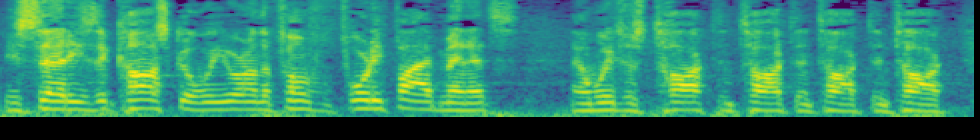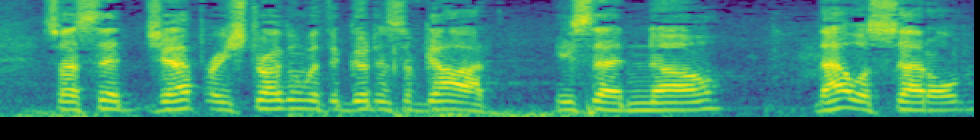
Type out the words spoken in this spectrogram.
he said he's at Costco. We were on the phone for 45 minutes and we just talked and talked and talked and talked. So I said, Jeff, are you struggling with the goodness of God? He said, No. That was settled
